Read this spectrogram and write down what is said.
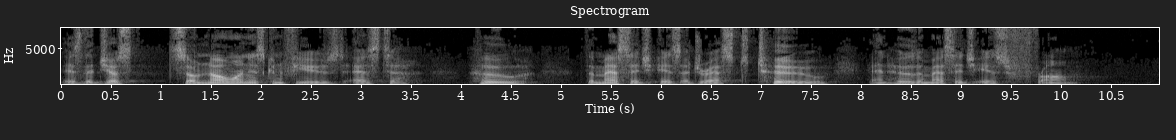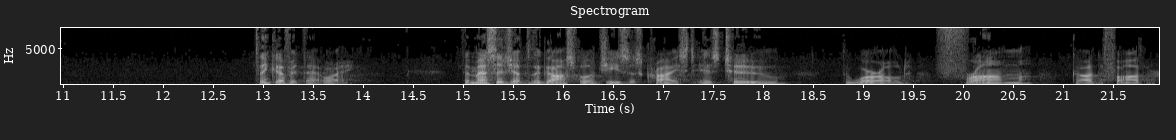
is that just so no one is confused as to who the message is addressed to and who the message is from. Think of it that way. The message of the gospel of Jesus Christ is to the world from God the Father.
